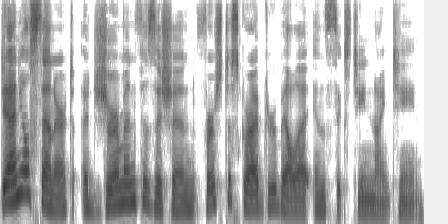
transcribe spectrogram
Daniel Sennert, a German physician, first described rubella in 1619.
